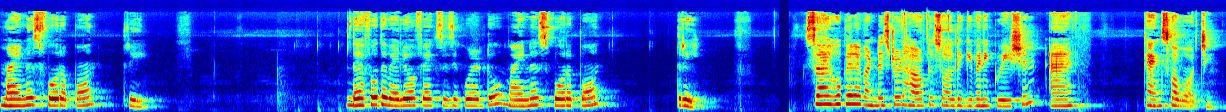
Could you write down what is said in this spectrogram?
Minus 4 upon 3. Therefore the value of x is equal to minus 4 upon 3. So I hope you have understood how to solve the given equation and thanks for watching.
